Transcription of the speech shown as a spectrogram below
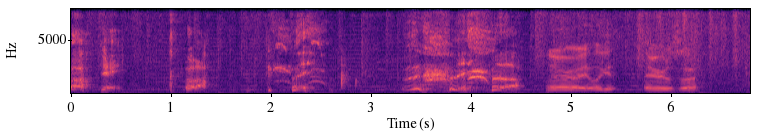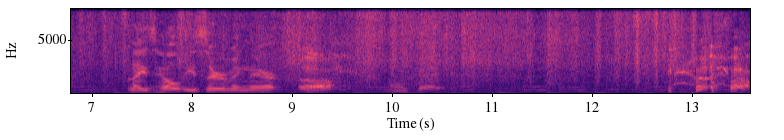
okay. Alright, look at there's a nice healthy serving there. Ugh. Okay.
